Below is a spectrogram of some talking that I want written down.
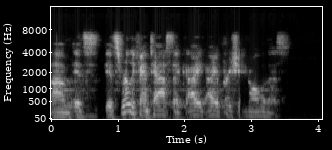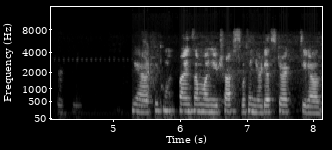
um, it's it's really fantastic. I, I appreciate all of this. Yeah, if you can't find someone you trust within your district, you know,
